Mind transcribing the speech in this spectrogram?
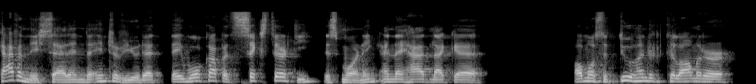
Cavendish said in the interview that they woke up at 6:30 this morning and they had like a almost a 200 kilometer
